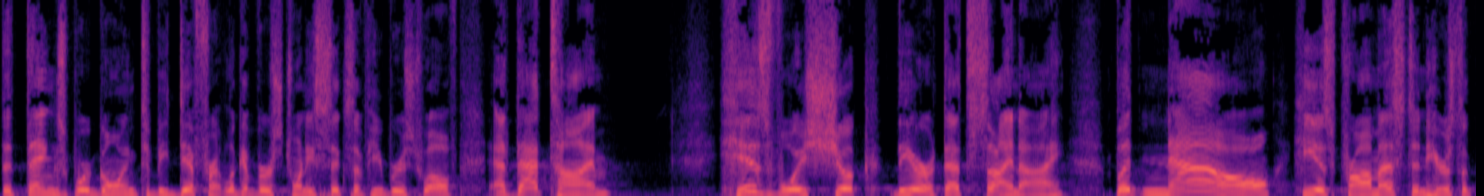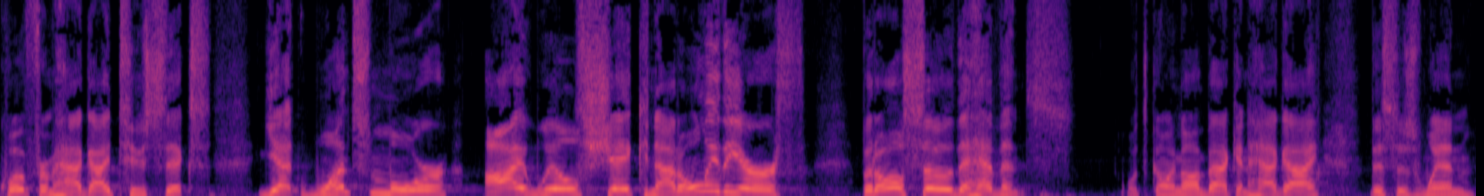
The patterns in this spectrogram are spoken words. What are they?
that things were going to be different. Look at verse 26 of Hebrews 12. At that time, his voice shook the earth. That's Sinai. But now he has promised, and here's the quote from Haggai 2 6 Yet once more I will shake not only the earth, but also the heavens. What's going on back in Haggai? This is when,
